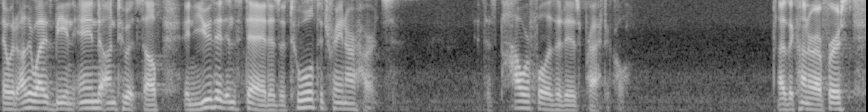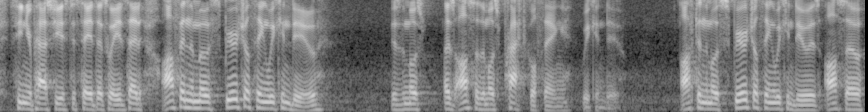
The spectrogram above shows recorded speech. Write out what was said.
that would otherwise be an end unto itself, and use it instead as a tool to train our hearts it's as powerful as it is practical. Isaac Hunter, our first senior pastor, used to say it this way. He said, Often the most spiritual thing we can do is, the most, is also the most practical thing we can do. Often the most spiritual thing we can do is also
